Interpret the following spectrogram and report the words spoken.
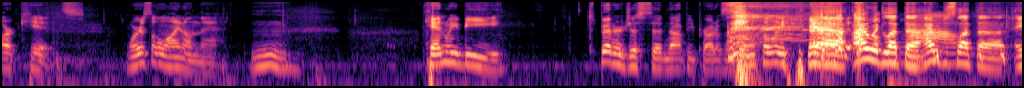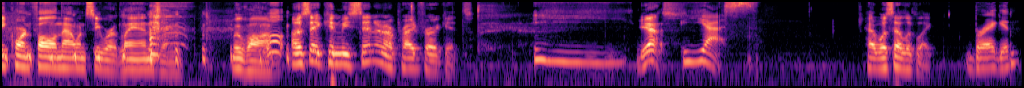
our kids? Where's the line on that? Mm. Can we be It's better just to not be proud of it. yeah, I would let the I would just let the acorn fall on that one, see where it lands, and move on. Well, I would say, can we sin in our pride for our kids? y- yes. yes. How, what's that look like? Bragging.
